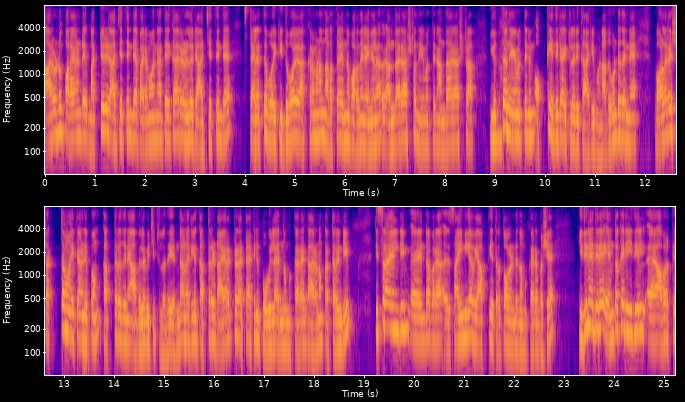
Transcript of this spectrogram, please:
ആരോടും പറയാണ്ട് മറ്റൊരു രാജ്യത്തിന്റെ പരമോന്നതാധികാരമുള്ള ഒരു രാജ്യത്തിന്റെ സ്ഥലത്ത് പോയിട്ട് ഇതുപോലെ ഒരു ആക്രമണം നടത്തുക എന്ന് പറഞ്ഞു കഴിഞ്ഞാൽ ഒരു അന്താരാഷ്ട്ര നിയമത്തിനും അന്താരാഷ്ട്ര യുദ്ധ നിയമത്തിനും ഒക്കെ എതിരായിട്ടുള്ള ഒരു കാര്യമാണ്. അതുകൊണ്ട് തന്നെ വളരെ ശക്തമായിട്ടാണ് ഇപ്പം ഖത്തർ ഇതിനെ അപലപിച്ചിട്ടുള്ളത്. എന്താണെങ്കിലും ഖത്തർ ഡയറക്റ്റ് അറ്റാക്കിന് പോവില്ല എന്ന് നമുക്കറിയാം. കാരണം ഖത്തറിന്റെയും ഇസ്രായേലിന്റെയും എന്താ പറയുക സൈനിക വ്യാപ്തി എത്രത്തോളം ഉണ്ട് നമുക്കറിയാം. പക്ഷേ ഇതിനെതിരെ എന്തൊക്കെ രീതിയിൽ അവർക്ക്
